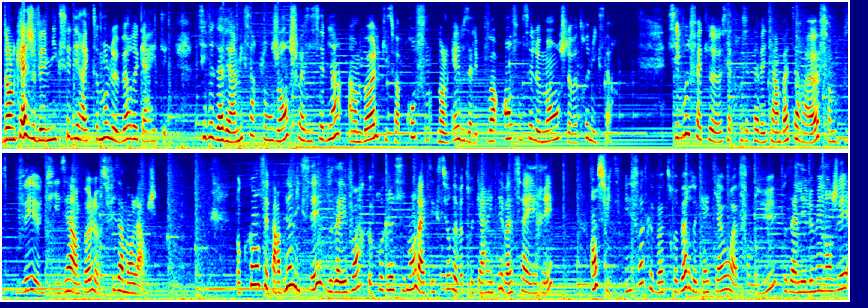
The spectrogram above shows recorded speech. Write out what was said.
dans lequel je vais mixer directement le beurre de karité. Si vous avez un mixeur plongeant, choisissez bien un bol qui soit profond dans lequel vous allez pouvoir enfoncer le manche de votre mixeur. Si vous faites cette recette avec un batteur à œufs, vous pouvez utiliser un bol suffisamment large. Donc commencez par bien mixer, vous allez voir que progressivement la texture de votre karité va s'aérer Ensuite, une fois que votre beurre de cacao a fondu, vous allez le mélanger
